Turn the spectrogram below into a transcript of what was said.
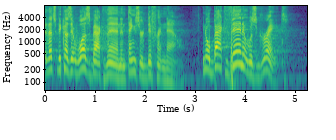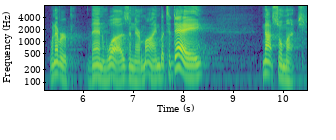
that's because it was back then and things are different now. You know, back then it was great, whenever then was in their mind, but today, not so much.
